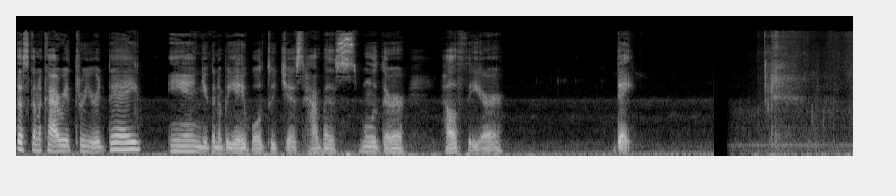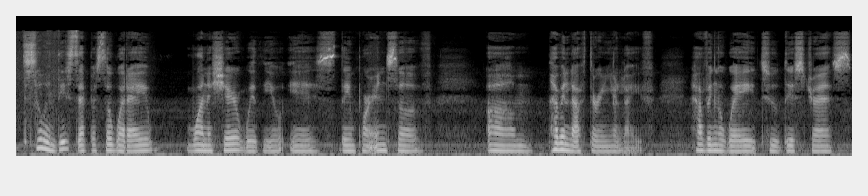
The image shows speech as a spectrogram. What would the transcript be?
That's going to carry through your day, and you're going to be able to just have a smoother, healthier day. So, in this episode, what I want to share with you is the importance of um, having laughter in your life, having a way to distress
